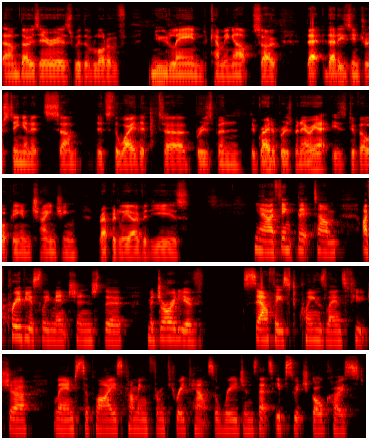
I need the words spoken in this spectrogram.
um, those areas with a lot of new land coming up. So that that is interesting, and it's um, it's the way that uh, Brisbane, the Greater Brisbane area, is developing and changing rapidly over the years. Yeah, I think that um, I've previously mentioned the majority of southeast Queensland's future land supply is coming from three council regions. That's Ipswich, Gold Coast,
